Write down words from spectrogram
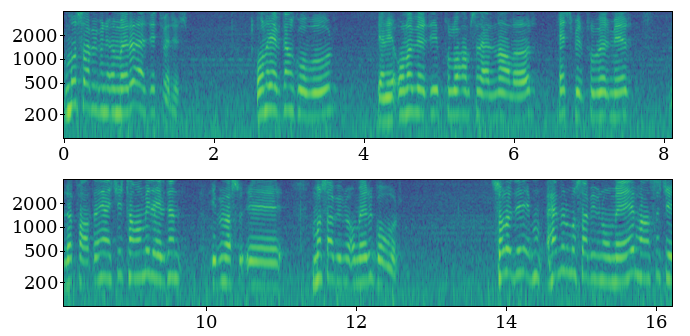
Musab ibn Ömərə əziyyət verir. Onu evdən qovur, yəni ona verdiyi pulu hamısını əlinə alır, heç bir pul vermir, nə paltan, yəni ki, tamamilə evdən İbn e, Musab ibn Öməri qovur. Sonra deyir, həmin Musab ibn Ömər, hansı ki,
